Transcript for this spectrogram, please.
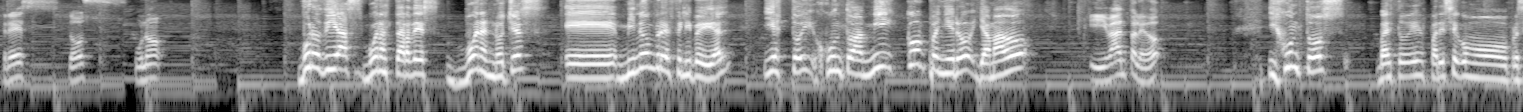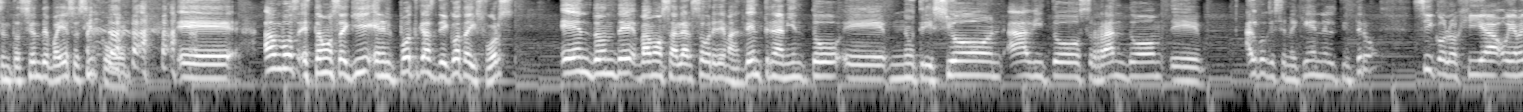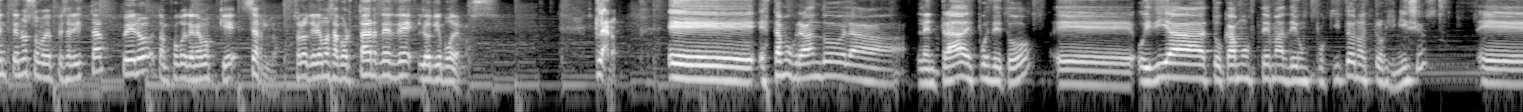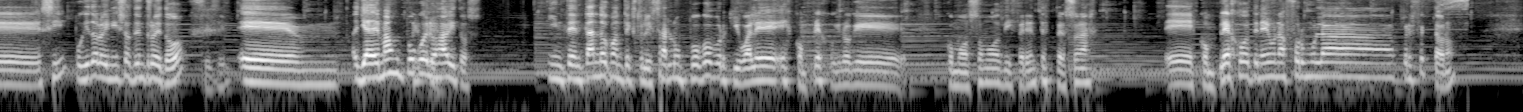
3, 2, 1. Buenos días, buenas tardes, buenas noches. Eh, mi nombre es Felipe Vidal y estoy junto a mi compañero llamado Iván Toledo. Y juntos, va, esto es, parece como presentación de payaso circo, bueno. Eh, ambos estamos aquí en el podcast de Cota Force, en donde vamos a hablar sobre temas de entrenamiento, eh, nutrición, hábitos, random, algo que se me quede en el tintero. Psicología, obviamente no somos especialistas, pero tampoco tenemos que serlo. Solo queremos aportar desde lo que podemos. Claro. Eh, estamos grabando la, entrada después de todo. Eh, hoy día tocamos temas de un poquito de nuestros inicios. Eh, sí, un poquito los inicios dentro de todo. y además un poco de los hábitos. Intentando contextualizarlo un poco porque igual es, es complejo. Creo que como somos diferentes personas, es complejo tener una fórmula perfecta, ¿o no?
